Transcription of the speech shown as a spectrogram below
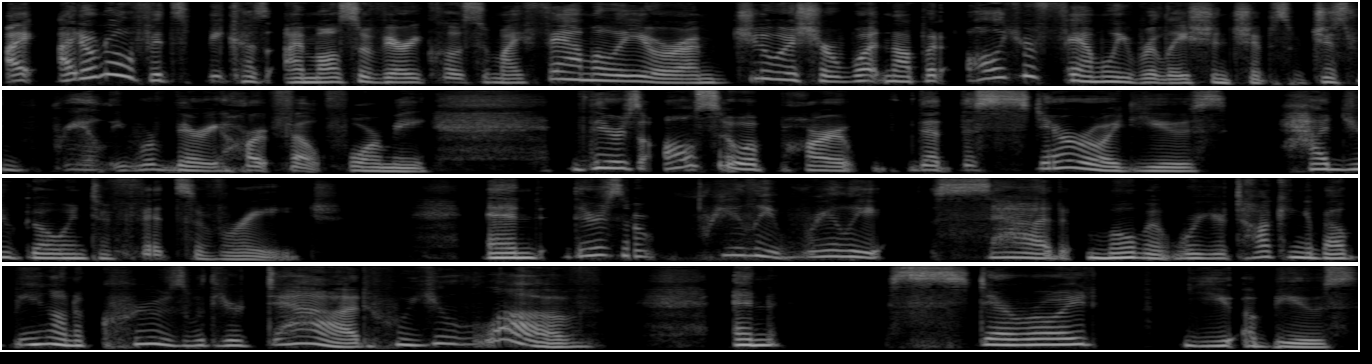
I, I don't know if it's because I'm also very close to my family or I'm Jewish or whatnot, but all your family relationships just really were very heartfelt for me. There's also a part that the steroid use had you go into fits of rage. And there's a really, really sad moment where you're talking about being on a cruise with your dad, who you love, and steroid abuse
